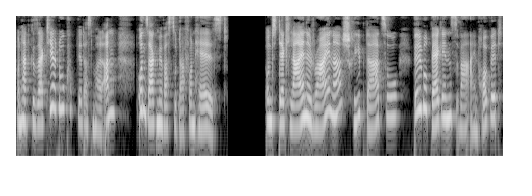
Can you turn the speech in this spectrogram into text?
und hat gesagt, hier, du guck dir das mal an und sag mir, was du davon hältst. Und der kleine Rainer schrieb dazu, Bilbo Baggins war ein Hobbit,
